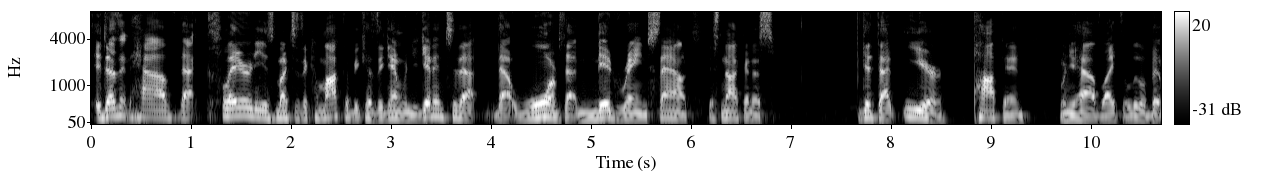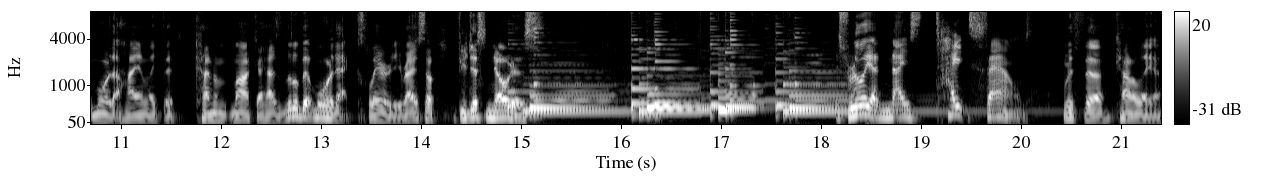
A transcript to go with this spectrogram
it doesn't have that clarity as much as the Kamaka because again, when you get into that that warmth, that mid-range sound, it's not going to get that ear popping when you have like a little bit more of that high end, like the Kamaka has a little bit more of that clarity, right? So if you just notice, it's really a nice tight sound with the Kanile'a.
